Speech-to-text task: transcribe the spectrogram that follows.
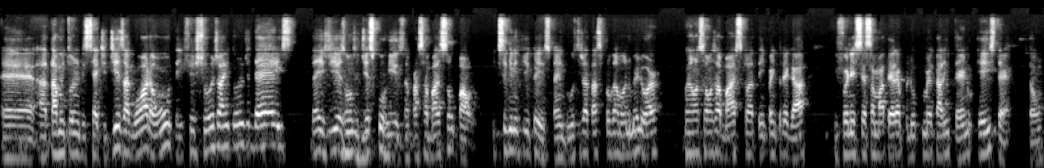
É, ela estava em torno de sete dias, agora, ontem, fechou já em torno de 10, 10 dias, 11 dias corridos na Praça Base de São Paulo. O que significa isso? Que a indústria já está se programando melhor com relação aos abates que ela tem para entregar e fornecer essa matéria-prima para o mercado interno e externo. Então,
